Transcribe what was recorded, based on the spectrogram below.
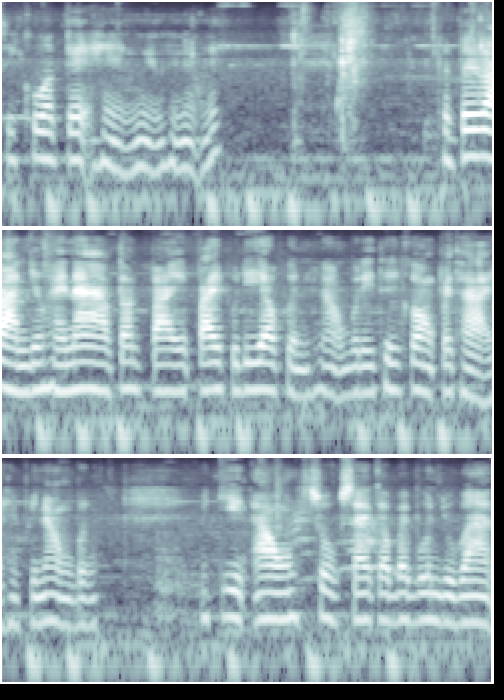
สิครัวแกะแห้งเหมือนพี่น้องเอ้ยเพิ่นไปหวานอยู่ไหนาตอนไปไปผู้เดียวเพิ่นพี่น้องบ่ได้ถือกล้องไปถ่ายให้พี่น้องเบิ่งเมื่อกี้เอาโศกใส่กับใบบุญอยู่บ้าน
